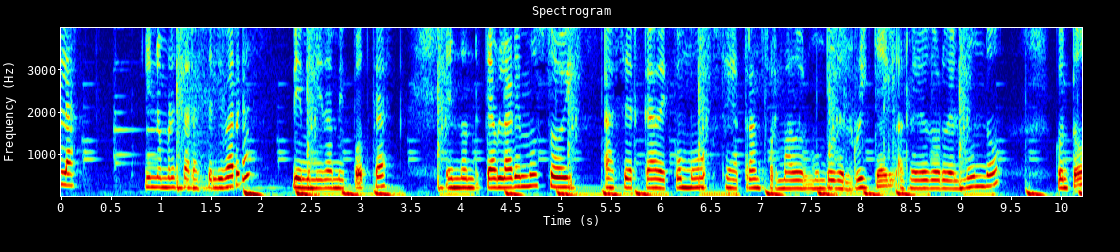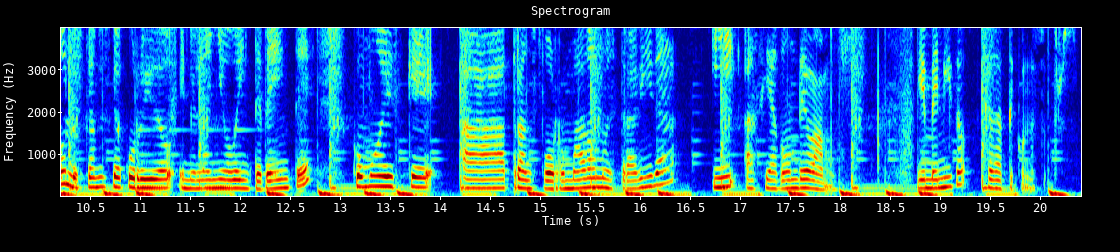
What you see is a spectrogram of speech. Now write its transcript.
Hola, mi nombre es Araceli Vargas. Bienvenida a mi podcast, en donde te hablaremos hoy acerca de cómo se ha transformado el mundo del retail alrededor del mundo, con todos los cambios que ha ocurrido en el año 2020, cómo es que ha transformado nuestra vida y hacia dónde vamos. Bienvenido, quédate con nosotros.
